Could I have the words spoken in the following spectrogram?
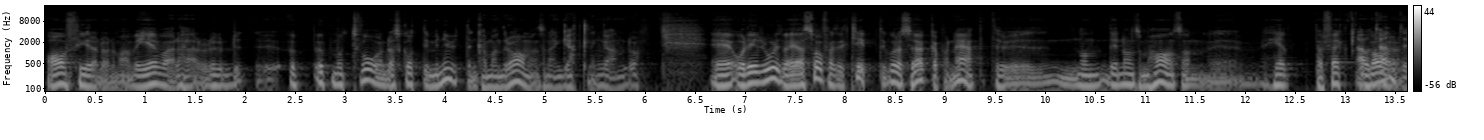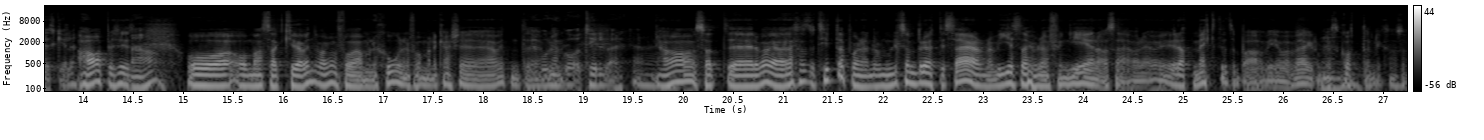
avfyrar då när man vevar det här. Och upp, upp mot 200 skott i minuten kan man dra med en sån här Gatling gun. Då. Eh, och det är roligt, jag såg faktiskt ett klipp, det går att söka på nätet. Eh, det är någon som har en sån eh, helt perfekt Autentisk eller? Ja, precis. Och, och massa kö. Jag vet inte var de får ammunitionen ifrån, men det kanske, jag vet inte. Det borde men, gå att tillverka. Ja, så att eh, det var jag, jag satt och tittade på den. De liksom bröt isär den och visade hur den fungerar och så här. Och det var ju rätt mäktigt att bara veva iväg de där mm. skotten liksom så.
